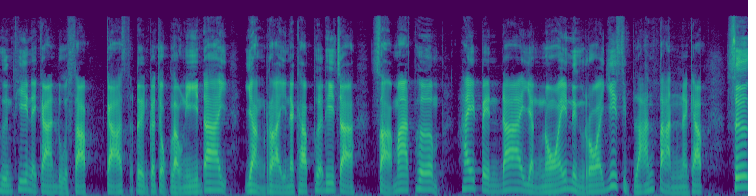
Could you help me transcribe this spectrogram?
พื้นที่ในการดูดซับก๊าซเรือนกระจกเหล่านี้ได้อย่างไรนะครับ เพื่อที่จะสามารถเพิ่ม ให้เป็นได้อย่างน้อย 120 ล้านตันนะครับ ซึ่ง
